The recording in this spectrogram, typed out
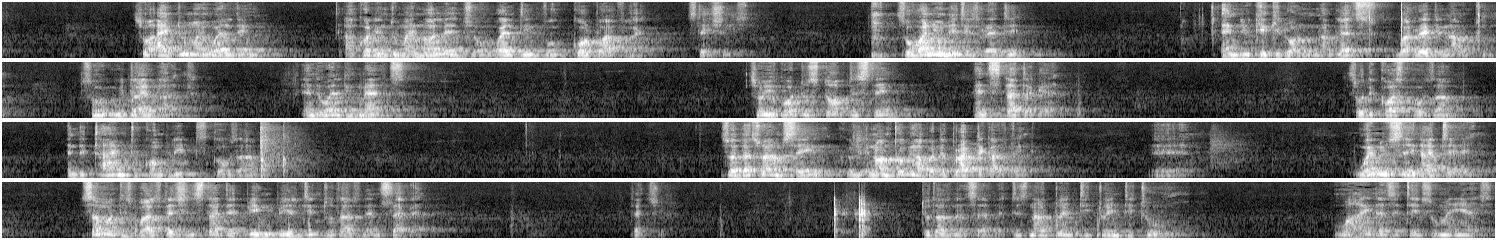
So I do my welding according to my knowledge of welding for coal power fire stations. so one unit is ready, and you kick it on. Now let's we're ready now to. So we try that. And the welding melts. So you got to stop this thing and start again. So the cost goes up and the time to complete goes up. So that's why I'm saying, and I'm talking about the practical thing. Uh, when you say that uh, some of these power stations started being built in 2007, thank you. 2007. It is now 2022. Why does it take so many years?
